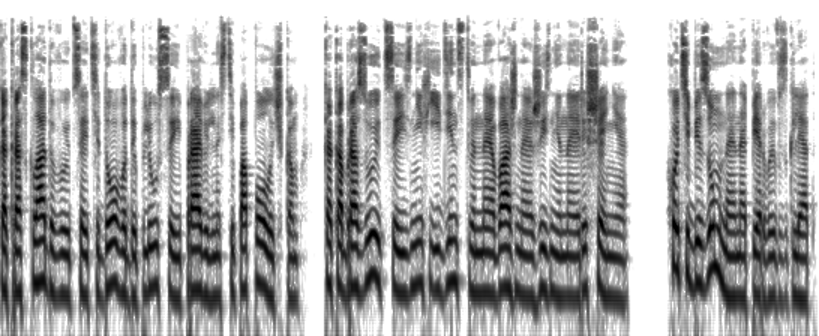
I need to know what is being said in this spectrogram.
как раскладываются эти доводы, плюсы и правильности по полочкам, как образуется из них единственное важное жизненное решение, хоть и безумное на первый взгляд.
